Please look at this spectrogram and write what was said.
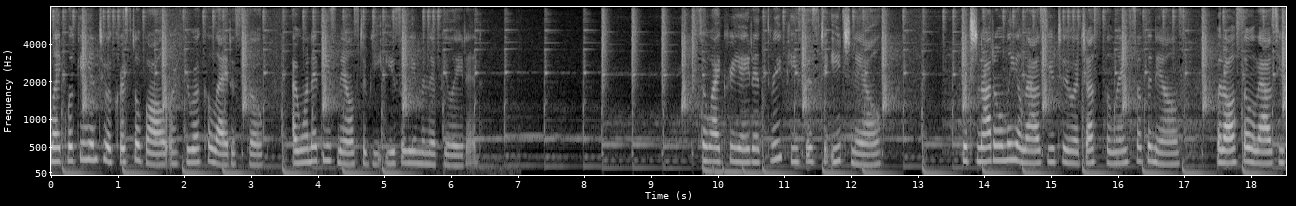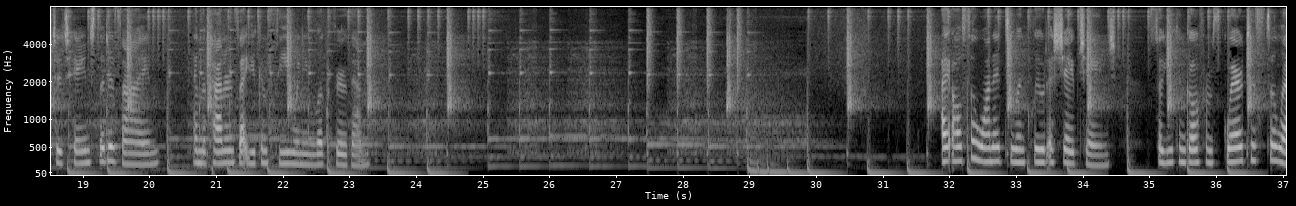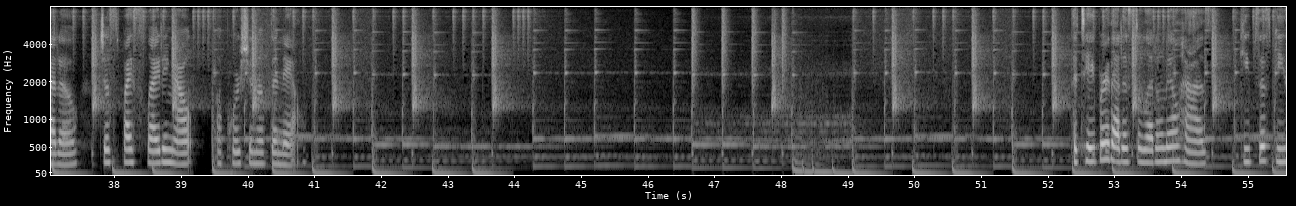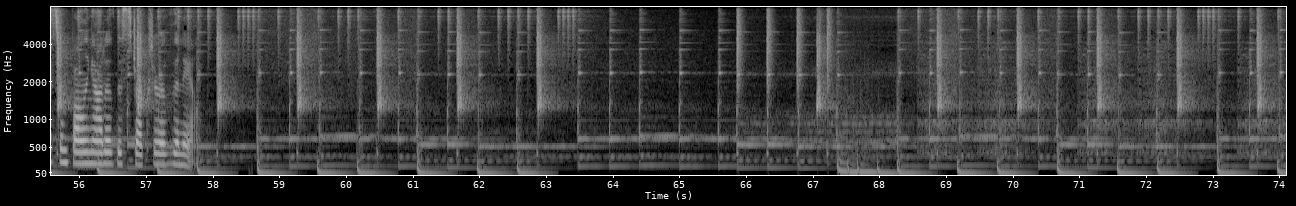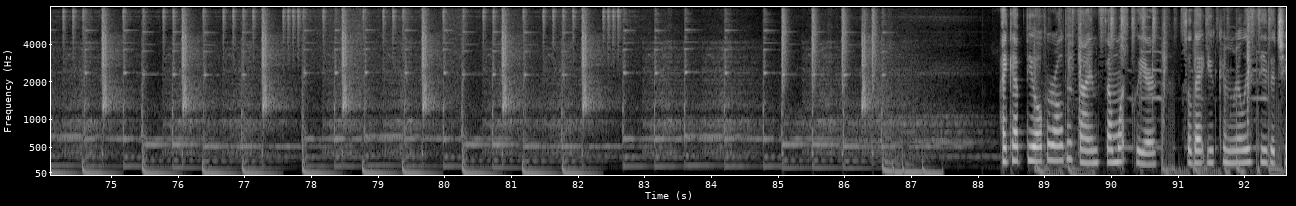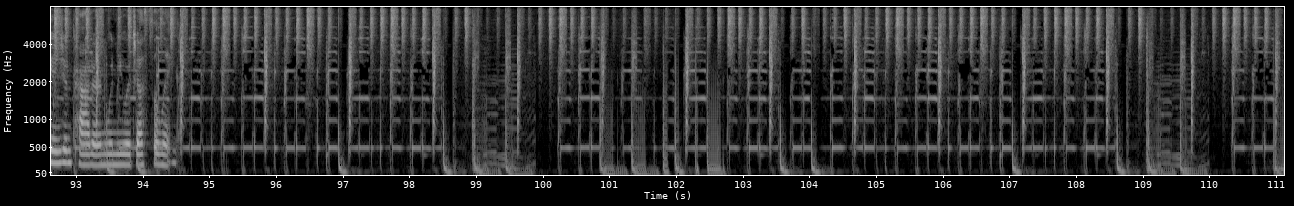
Like looking into a crystal ball or through a kaleidoscope, I wanted these nails to be easily manipulated. So I created three pieces to each nail, which not only allows you to adjust the lengths of the nails, but also allows you to change the design and the patterns that you can see when you look through them. I also wanted to include a shape change, so you can go from square to stiletto just by sliding out a portion of the nail. The taper that a stiletto nail has keeps this piece from falling out of the structure of the nail. I kept the overall design somewhat clear so that you can really see the change in pattern when you adjust the length.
